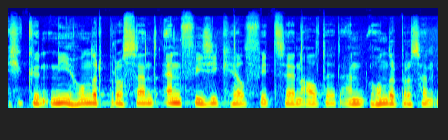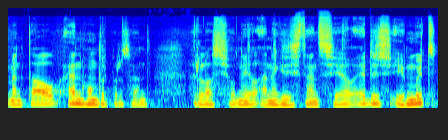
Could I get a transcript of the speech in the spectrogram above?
je kunt niet 100% en fysiek heel fit zijn altijd. En 100% mentaal en 100% relationeel en existentieel. Hè. Dus je moet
